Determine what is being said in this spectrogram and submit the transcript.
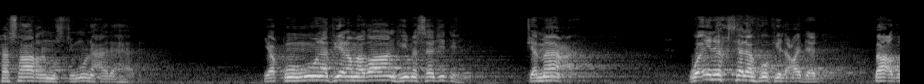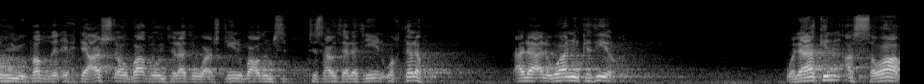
فصار المسلمون على هذا. يقومون في رمضان في مساجدهم. جماعة. وإن اختلفوا في العدد بعضهم يفضل إحدى عشرة وبعضهم ثلاثة وعشرين وبعضهم تسعة وثلاثين واختلفوا على ألوان كثيرة. ولكن الصواب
